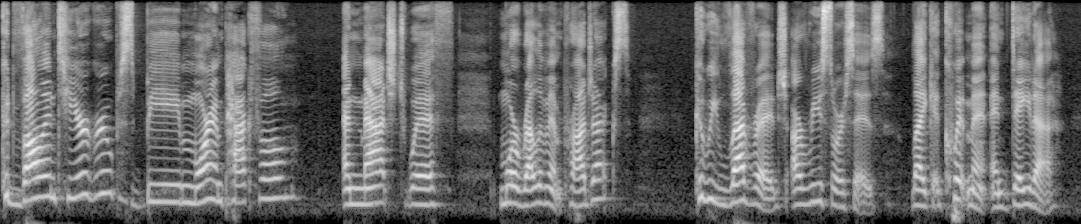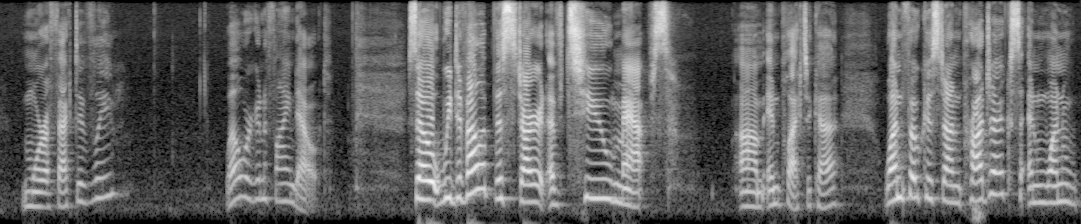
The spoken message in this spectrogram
Could volunteer groups be more impactful and matched with more relevant projects? Could we leverage our resources like equipment and data more effectively? Well, we're going to find out. So we developed the start of two maps um, in Plectica, one focused on projects and one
